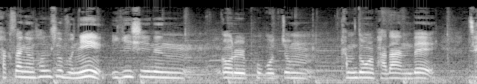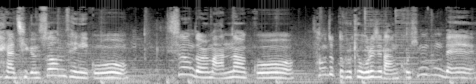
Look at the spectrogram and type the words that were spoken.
박상현 선수분이 이기시는 거를 보고 좀 감동을 받았는데 제가 지금 수험생이고 수능도 얼마 안 남았고 성적도 그렇게 오르진 않고 힘든데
